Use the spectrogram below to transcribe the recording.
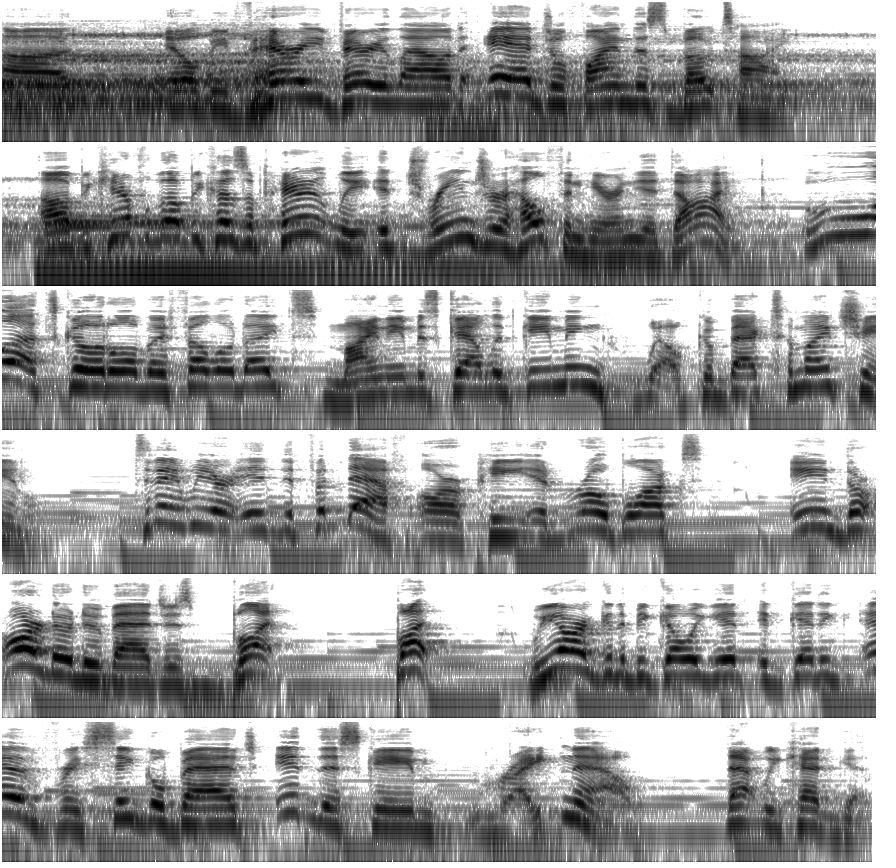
uh, it'll be very, very loud, and you'll find this bow tie. Uh, be careful though, because apparently it drains your health in here and you die. What's going on, my fellow knights? My name is Gallant Gaming. Welcome back to my channel. Today we are in the FNAF RP in Roblox, and there are no new badges, but, but, we are going to be going in and getting every single badge in this game right now that we can get.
